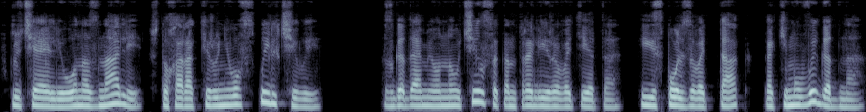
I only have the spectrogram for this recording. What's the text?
включая Леона, знали, что характер у него вспыльчивый. С годами он научился контролировать это и использовать так, как ему выгодно.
